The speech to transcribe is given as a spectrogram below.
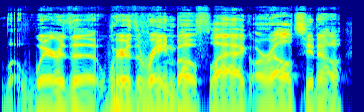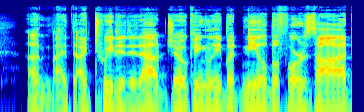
wear the wear the rainbow flag, or else you know. Um, I, I tweeted it out jokingly, but kneel before Zod.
